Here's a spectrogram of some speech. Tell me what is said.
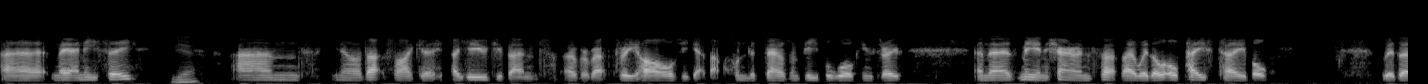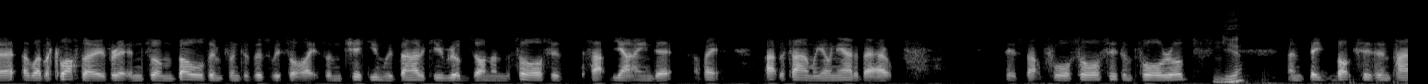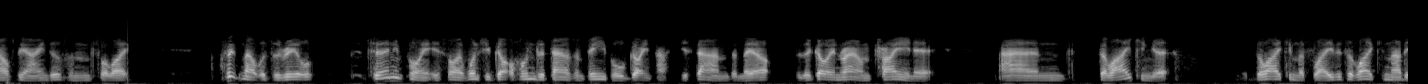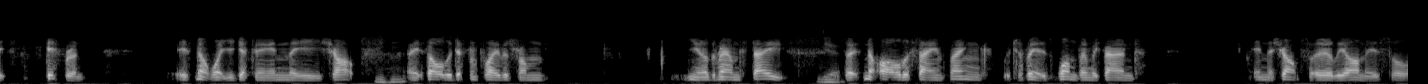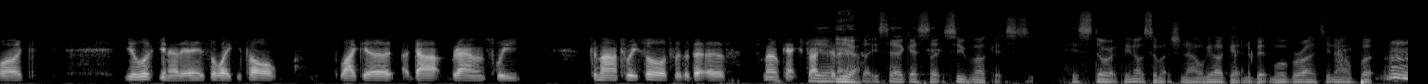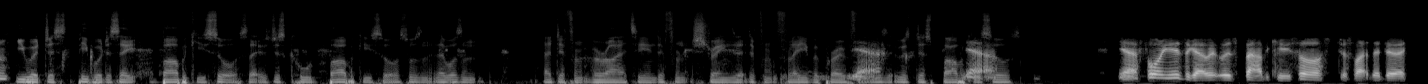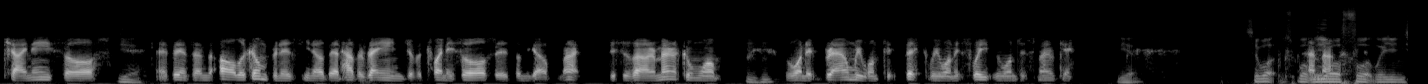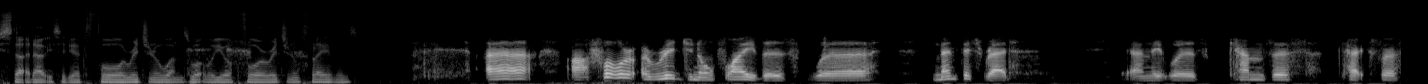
uh, NEC Yeah. and you know that's like a, a huge event over about three halls. You get about hundred thousand people walking through, and there's me and Sharon sat there with a little paste table with a, a with a cloth over it and some bowls in front of us with so, like some chicken with barbecue rubs on and the sauces sat behind it. I think at the time we only had about it's about four sauces and four rubs Yeah. And big boxes and piles behind us. And so, like, I think that was the real turning point. It's like once you've got 100,000 people going past your stand and they're, they're going around trying it and they're liking it. They're liking the flavours. They're liking that it's different. It's not what you're getting in the shops. hmm It's all the different flavours from, you know, the round states. Yeah. So it's not all the same thing, which I think is one thing we found in the shops early on is so like you're looking at it, it's like it's all like a, a dark brown sweet tomatoey sauce with a bit of smoke extract Yeah, in it. Yeah. like you say, I guess like supermarkets historically, not so much now. We are getting a bit more variety now, but Mm, you would just people would just say barbecue sauce. That it was just called barbecue sauce, wasn't it? There wasn't a different variety and different strains, different flavour profiles. Yeah. It was just barbecue Yeah. sauce. Yeah, four years ago it was barbecue sauce, just like they do a Chinese sauce. Yeah, And things, and all the companies, you know, they'd have a range of a 20 sauces and go, right, this is our American one. hmm We want it brown, we want it thick, we want it sweet, we want it smoky. yeah. So what what And were your four? When you started out, you said you had four original ones. What were your four original flavours? Uh, our four original flavors were Memphis Red, and it was Kansas, Texas,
